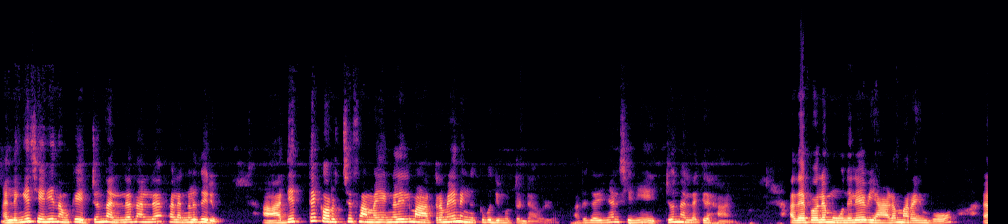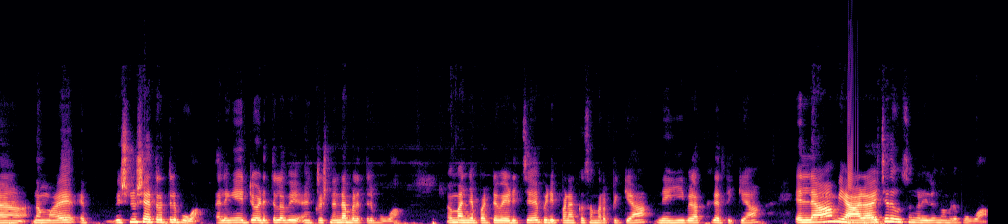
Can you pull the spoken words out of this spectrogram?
അല്ലെങ്കിൽ ശനി നമുക്ക് ഏറ്റവും നല്ല നല്ല ഫലങ്ങൾ തരും. ആദ്യത്തെ കുറച്ച് സമയങ്ങളിൽ മാത്രമേ നിങ്ങൾക്ക് ബുദ്ധിമുട്ടുണ്ടാവുള്ളൂ. അത് കഴിഞ്ഞാൽ ശനി ഏറ്റവും നല്ല ഗ്രഹമാണ് അതേപോലെ മൂന്നിലെ വ്യാഴം മറയുമ്പോൾ നമ്മൾ വിഷ്ണു ക്ഷേത്രത്തിൽ പോവാം. അല്ലെങ്കിൽ ഏറ്റവും അടുത്തുള്ള കൃഷ്ണന്റെ അമ്പലത്തിൽ പോവാം. മഞ്ഞപ്പട്ട് മേടിച്ച് പിടിപ്പണക്ക് സമർപ്പിക്കുക നെയ്യ് വിളക്ക് കത്തിക്കുക. എല്ലാ വ്യാഴാഴ്ച ദിവസങ്ങളിലും നമ്മൾ പോവാം.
